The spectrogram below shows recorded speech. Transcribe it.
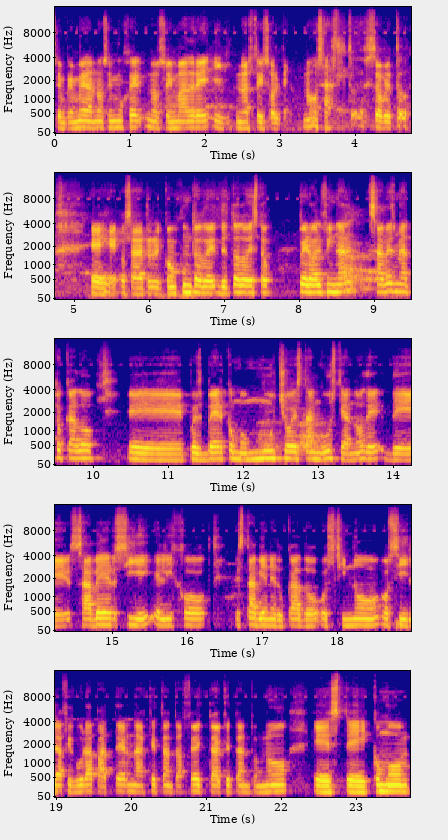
pues, en primera no soy mujer, no soy madre y no estoy soltera, ¿no? O sea, sobre todo, eh, o sea, el conjunto de, de, todo esto, pero al final, ¿sabes? Me ha tocado eh, pues ver como mucho esta angustia, ¿no? De, saber si el hijo está bien educado o si no, o si la figura paterna, qué tanto afecta, qué tanto no, este, como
